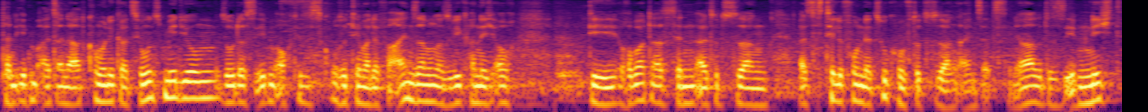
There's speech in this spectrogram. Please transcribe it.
dann eben als eine Art Kommunikationsmedium, so dass eben auch dieses große Thema der Vereinsamung, also wie kann ich auch die Roboterassistenten als sozusagen als das Telefon der Zukunft sozusagen einsetzen. Ja, also das ist eben nicht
